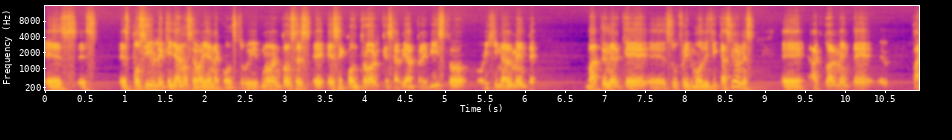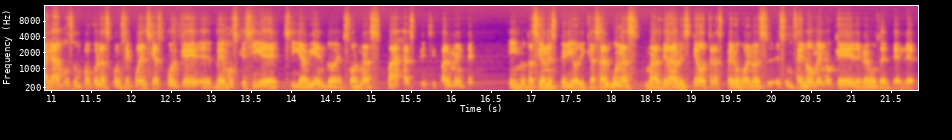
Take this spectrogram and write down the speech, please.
es, es, es posible que ya no se vayan a construir. ¿no? Entonces, e, ese control que se había previsto originalmente, va a tener que eh, sufrir modificaciones. Eh, actualmente, pagamos un poco las consecuencias porque eh, vemos que sigue, sigue habiendo en zonas bajas principalmente inundaciones periódicas, algunas más graves que otras, pero bueno, es, es un fenómeno que debemos de entender.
